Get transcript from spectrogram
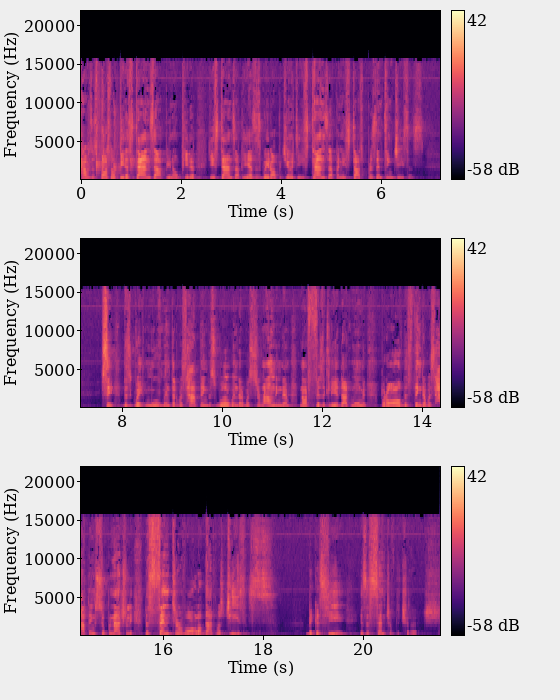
How is this possible? Peter stands up. You know, Peter, he stands up. He has this great opportunity. He stands up and he starts presenting Jesus. See, this great movement that was happening, this whirlwind that was surrounding them, not physically at that moment, but all this thing that was happening supernaturally, the center of all of that was Jesus. Because he is the center of the church.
